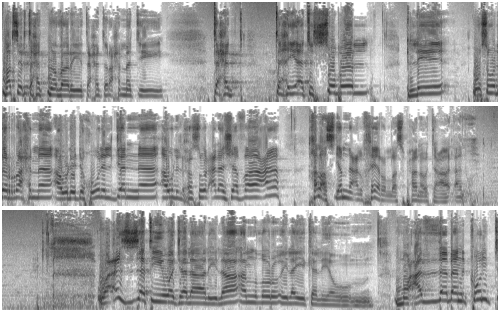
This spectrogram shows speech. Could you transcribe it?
ما تصير تحت نظري تحت رحمتي تحت تهيئة السبل لوصول الرحمة أو لدخول الجنة أو للحصول على شفاعة. خلاص يمنع الخير الله سبحانه وتعالى عنهم. وعزتي وجلالي لا أنظر إليك اليوم معذبا كنت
